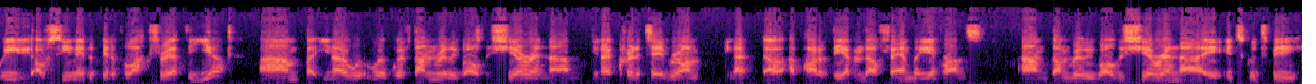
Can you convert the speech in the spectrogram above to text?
we obviously need a bit of luck throughout the year. Um, but you know we, we've done really well this year, and um, you know credit to everyone. You know, a, a part of the Avondale family. Everyone's um, done really well this year, and uh, it- it's good to be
